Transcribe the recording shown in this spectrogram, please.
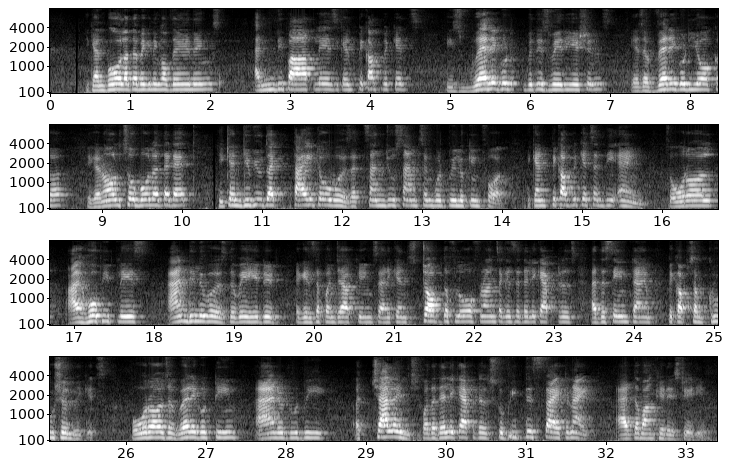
He can bowl at the beginning of the innings and the power plays he can pick up wickets. He's very good with his variations. He has a very good yorker. He can also bowl at the death. He can give you that tight overs that Sanju Samson would be looking for. He can pick up wickets at the end. So overall, I hope he plays and delivers the way he did against the Punjab Kings and he can stop the flow of runs against the Delhi Capitals at the same time pick up some crucial wickets. Overall, it's a very good team and it would be a challenge for the Delhi Capitals to beat this side tonight at the Wankhede Stadium.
